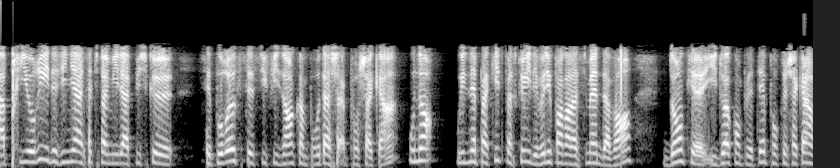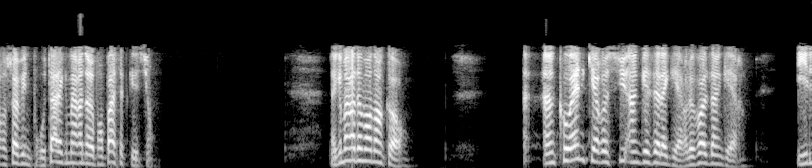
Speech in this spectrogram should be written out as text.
a priori désigné à cette famille-là, puisque c'est pour eux que c'est suffisant comme pour, pour chacun, ou non, ou il n'est pas quitte parce qu'il est venu pendant la semaine d'avant, donc euh, il doit compléter pour que chacun reçoive une prouta. La Gemara ne répond pas à cette question. La Gemara demande encore. Un Cohen qui a reçu un la guerre, le vol d'un guerre. Il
